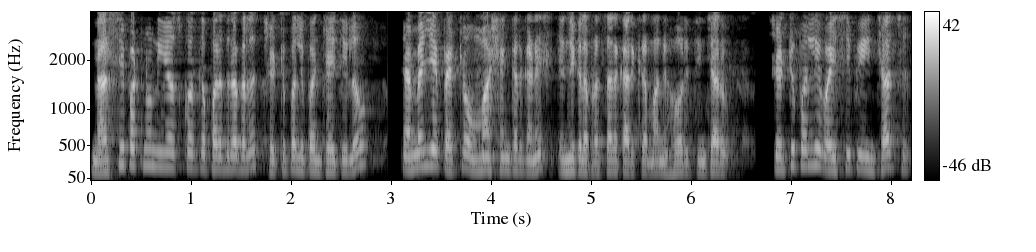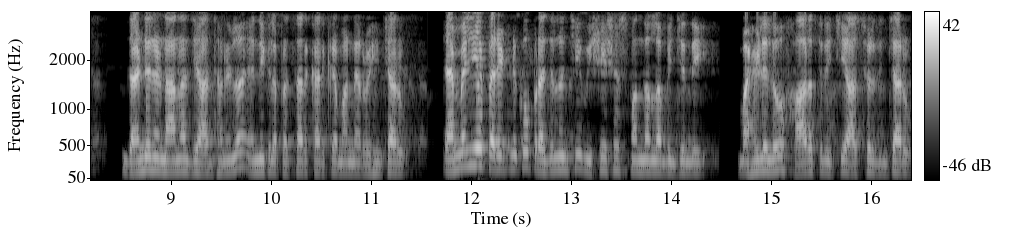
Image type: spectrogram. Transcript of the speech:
నర్సీపట్నం నియోజకవర్గ పరిధిలో గల చెట్టుపల్లి పంచాయతీలో ఎమ్మెల్యే పెట్ల ఉమాశంకర్ గణేష్ ఎన్నికల ప్రచార కార్యక్రమాన్ని హోరెత్తించారు. Chettupalli YCP in charge Dandina Nanaji ఆధ్వర్యంలో ఎన్నికల ప్రచార కార్యక్రమాన్ని నిర్వహించారు. ఎమ్మెల్యే పర్యటనకు ప్రజల నుంచి విశేష స్పందన లభించింది. మహిళలు హారతులిచ్చి ఆశీర్వదించారు.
